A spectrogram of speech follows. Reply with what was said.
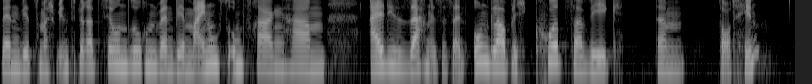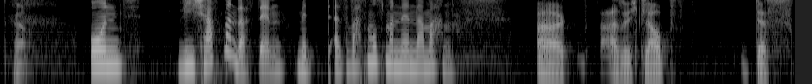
wenn wir zum Beispiel Inspiration suchen, wenn wir Meinungsumfragen haben. All diese Sachen ist es ein unglaublich kurzer Weg ähm, dorthin. Und wie schafft man das denn? Mit, also was muss man denn da machen? Äh, also ich glaube, das,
